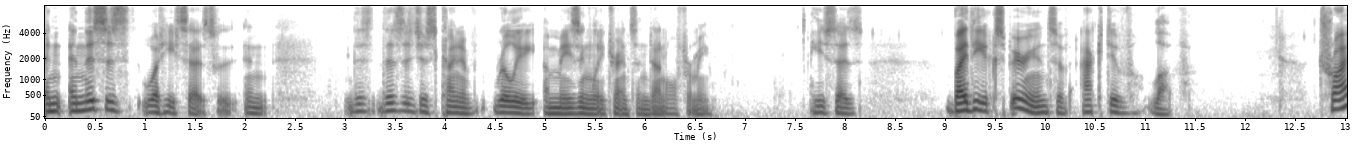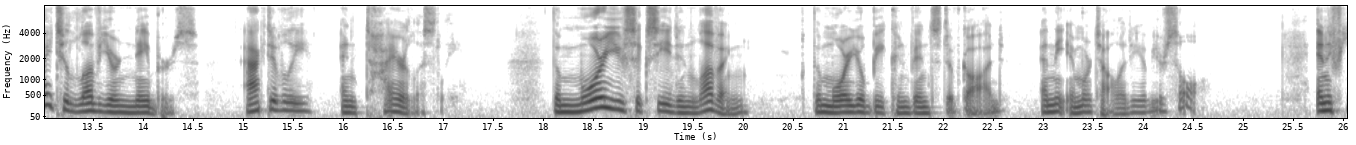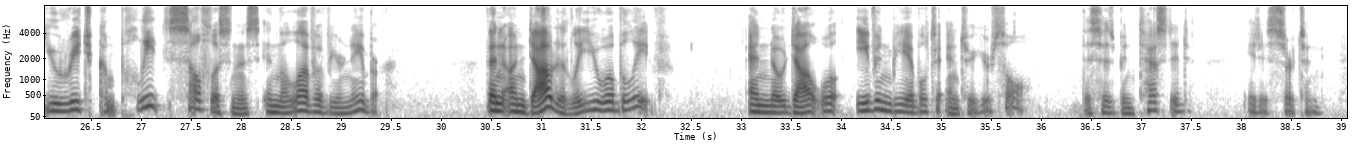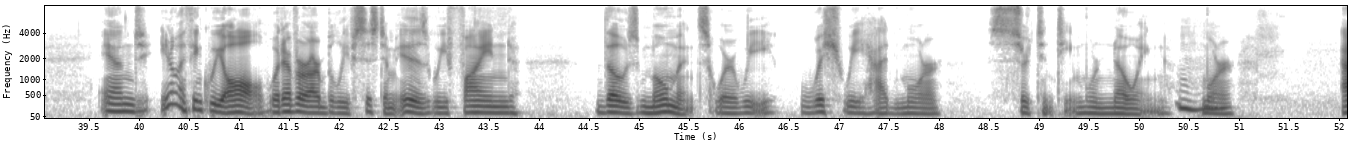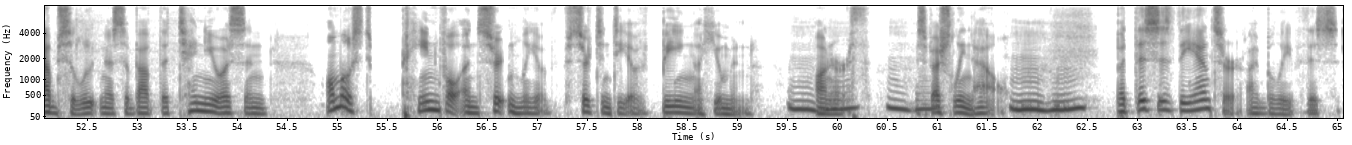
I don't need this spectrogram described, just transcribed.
And and this is what he says, and this this is just kind of really amazingly transcendental for me. He says, by the experience of active love. Try to love your neighbors actively and tirelessly. The more you succeed in loving, the more you'll be convinced of God and the immortality of your soul. And if you reach complete selflessness in the love of your neighbor, then undoubtedly you will believe, and no doubt will even be able to enter your soul. This has been tested, it is certain. And, you know, I think we all, whatever our belief system is, we find those moments where we wish we had more certainty, more knowing, mm-hmm. more absoluteness about the tenuous and almost painful uncertainty of certainty of being a human on mm-hmm. earth, mm-hmm. especially now. Mm-hmm. But this is the answer, I believe. This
